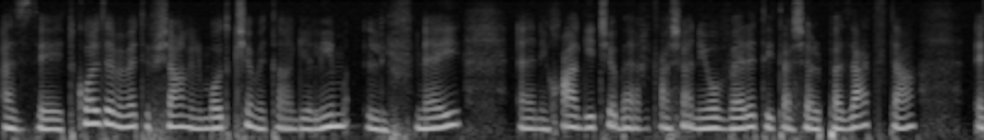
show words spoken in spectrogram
אז אה, את כל זה באמת אפשר ללמוד כשמתרגלים לפני. אני יכולה להגיד שבערכה שאני עובדת איתה של פזצתה, אמ,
